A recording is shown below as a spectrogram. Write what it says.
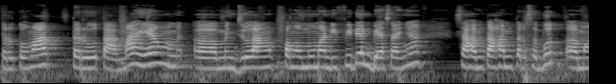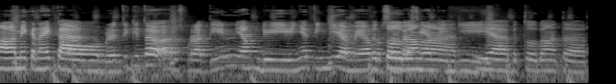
terutama terutama yang eh, menjelang pengumuman dividen biasanya saham-saham tersebut eh, mengalami kenaikan. Oh, berarti kita harus perhatiin yang DY-nya tinggi ya Mel, betul banget. tinggi. Iya, betul banget ter.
